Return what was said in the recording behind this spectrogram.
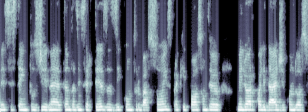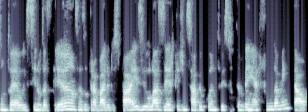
nesses tempos de né, tantas incertezas e conturbações para que possam ter melhor qualidade quando o assunto é o ensino das crianças, o trabalho dos pais e o lazer, que a gente sabe o quanto isso também é fundamental.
